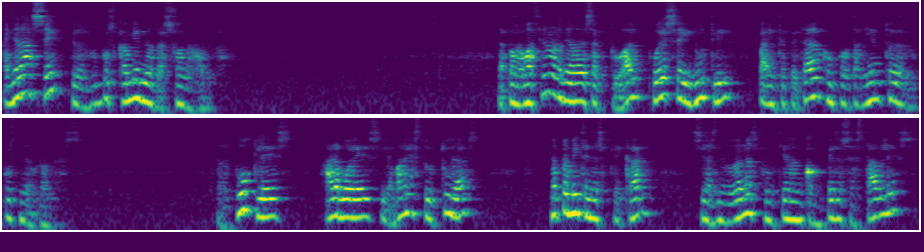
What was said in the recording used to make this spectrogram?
Añádase que los grupos cambian de una persona a otra. La programación en ordenadores actual puede ser inútil para interpretar el comportamiento de grupos de neuronas. Los bucles, árboles y demás estructuras no permiten explicar si las neuronas funcionan con pesos estables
